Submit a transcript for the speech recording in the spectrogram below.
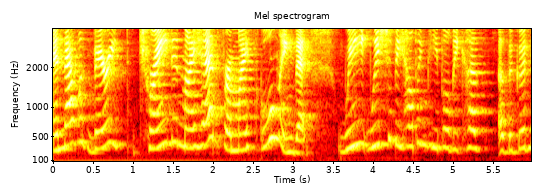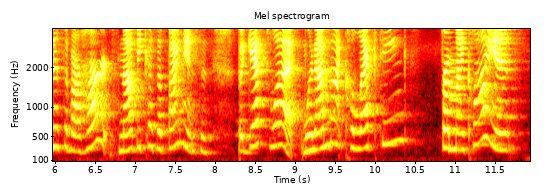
and that was very trained in my head from my schooling that we we should be helping people because of the goodness of our hearts not because of finances but guess what when i'm not collecting from my clients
